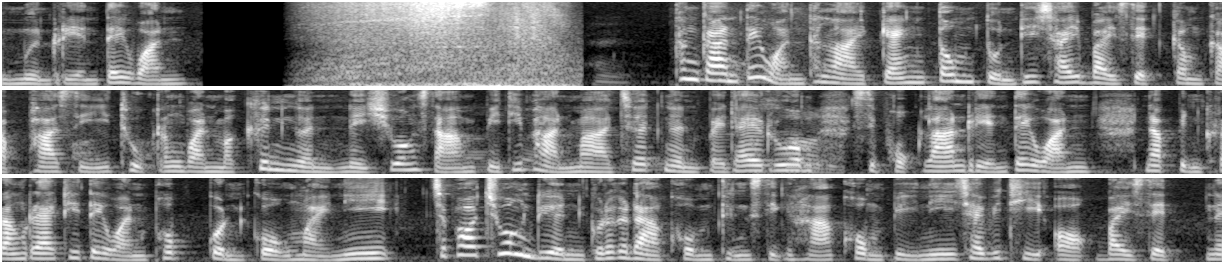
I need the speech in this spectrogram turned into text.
10,000เหรียญไต้หวันางการไต้หวันทลายแก๊งต้มตุ๋นที่ใช้ใบเสร็จกำกับภาษีถูกรางวัลมาขึ้นเงินในช่วง 3 ปีที่ผ่านมาเชิดเงินไปได้ร่วม 16 ล้านเหรียญไต้หวัน นับเป็นครั้งแรกที่ไต้หวันพบกลโกงใหม่นี้ เฉพาะช่วงเดือนกรกฎาคมถึงสิงหาคมปีนี้ใช้วิธีออกใบเสร็จใน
